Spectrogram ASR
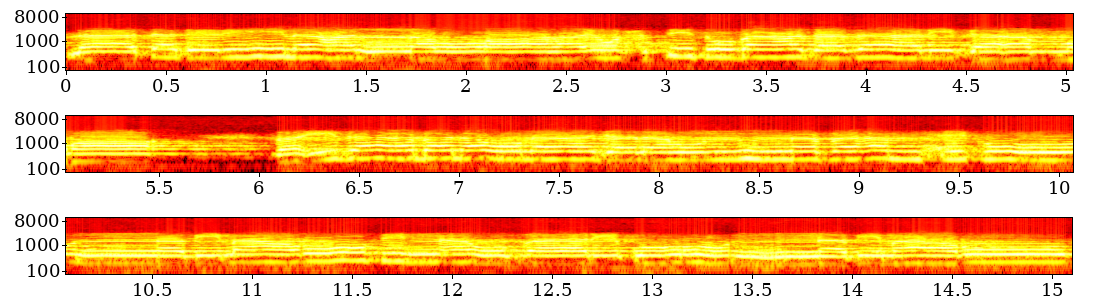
لا تدري لعل الله يحدث بعد ذلك أمرا. فإذا بلغنا أجلهن فأمسكوهن بمعروف أو فارقوهن بمعروف.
